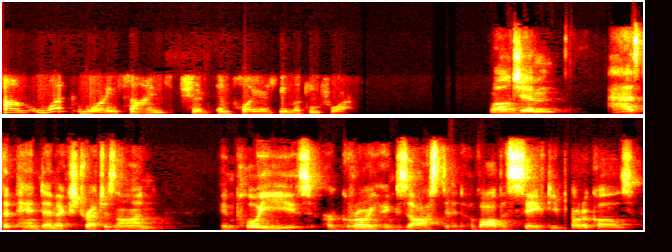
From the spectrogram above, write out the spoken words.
Tom, what warning signs should employers be looking for? Well, Jim, as the pandemic stretches on, employees are growing exhausted of all the safety protocols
